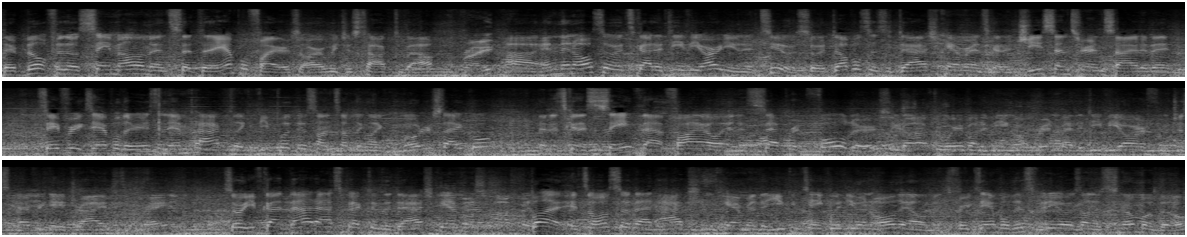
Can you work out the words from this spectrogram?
they're built for those same elements that the amplifiers are we just talked about. Right. Uh, and then also it's got a DVR unit too. So it doubles as a dash camera. It's got a G sensor inside of it. Say for example there is an impact, like if you put this on something like a motorcycle, then it's going to save that file in a separate folder so you don't have being written by the DVR from just everyday driving, right? So you've got that aspect of the dash camera, but it's also that action camera that you can take with you in all the elements. For example, this video is on a snowmobile,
